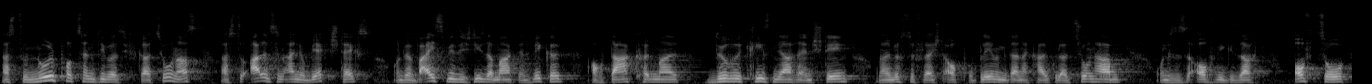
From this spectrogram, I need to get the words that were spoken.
dass du 0% Diversifikation hast, dass du alles in ein Objekt steckst und wer weiß, wie sich dieser Markt entwickelt, auch da können mal dürre Krisenjahre entstehen und dann wirst du vielleicht auch Probleme mit deiner Kalkulation haben und es ist auch, wie gesagt, oft so,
